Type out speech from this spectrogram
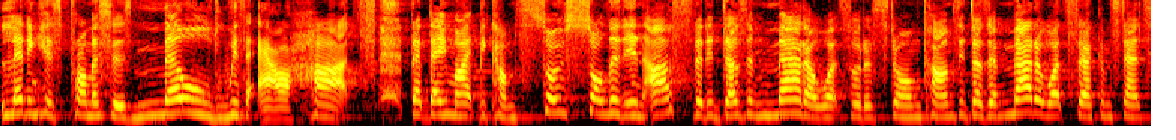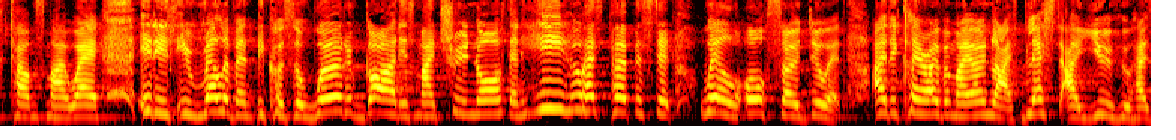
letting His promises meld with our hearts that they might become so solid in us that it doesn't matter what sort of storm comes, it doesn't matter what circumstance comes my way. It is irrelevant because the word of God is my true north, and He who has purposed it will also do it. I declare over my own life, blessed are you who has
